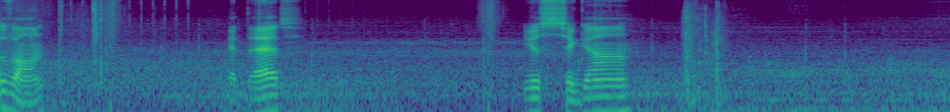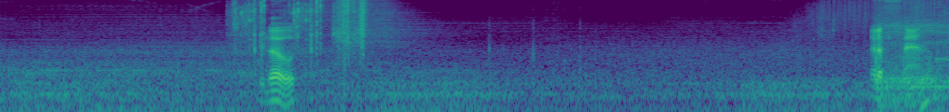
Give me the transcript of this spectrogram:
Move on. Get that. Use cigar. Reload. Is that a fan?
